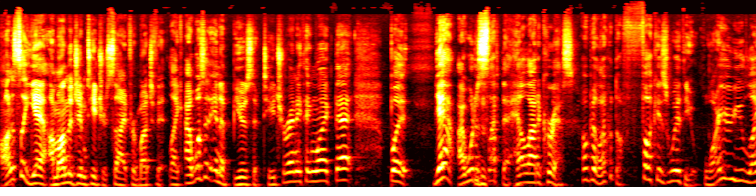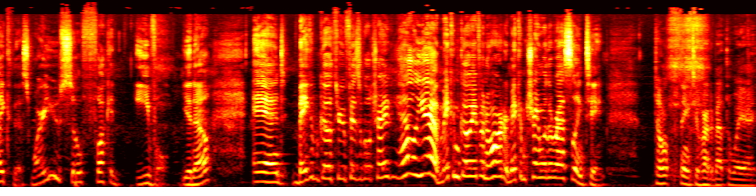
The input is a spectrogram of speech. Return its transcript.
honestly, yeah, I'm on the gym teacher side for much of it. Like, I wasn't an abusive teacher or anything like that, but. Yeah, I would have slapped the hell out of Chris. I would be like, what the fuck is with you? Why are you like this? Why are you so fucking evil? You know? And make him go through physical training? Hell yeah, make him go even harder. Make him train with a wrestling team. Don't think too hard about the way I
